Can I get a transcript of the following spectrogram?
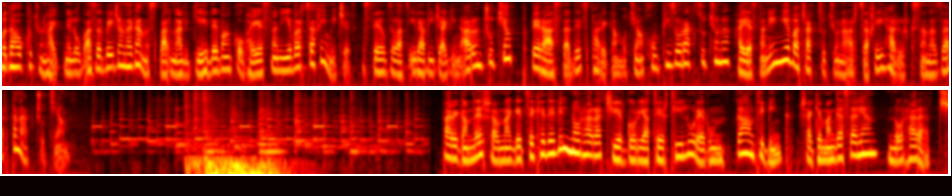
մտահոգություն հայտնելով ազերբայջանական սպառնալիքի հետևանքով Հայաստանի եւ Արցախի միջև ստեղծված իրավիճակին առընչությամբ վերահաստատեց բարեկամության խումբի զորակցությունը Հայաստանին եւ աճակցությունը Արցախի 120.000 բնակչության։ Բարեկամներ, շարունակեցեք հետևել Նոր հարաճ Երգորիա Թերթի լուրերուն։ Գանտիբինգ, Շակե Մանգասարյան, Նոր հարաճ։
